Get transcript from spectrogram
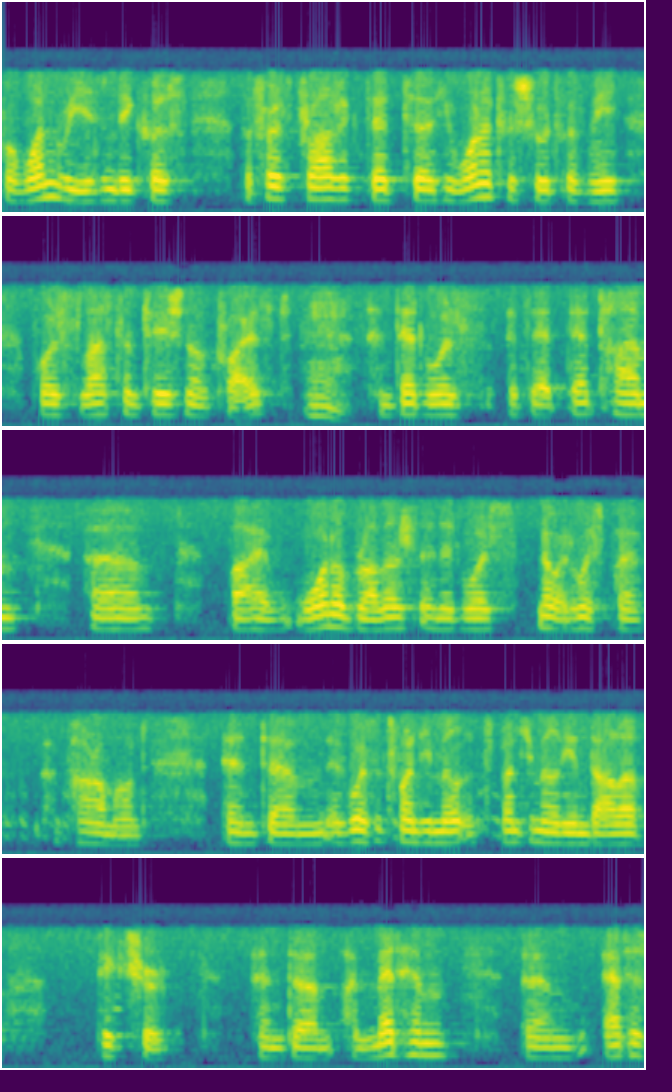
for one reason because the first project that uh, he wanted to shoot with me was Last Temptation of Christ, mm. and that was at that, that time uh, by Warner Brothers, and it was no, it was by Paramount, and um, it was a twenty, mil- 20 million dollar picture, and um, I met him um, at his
